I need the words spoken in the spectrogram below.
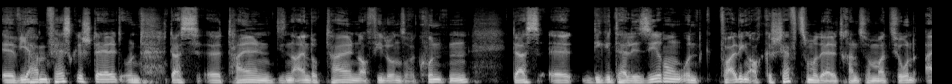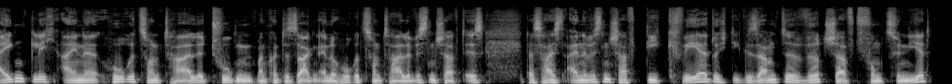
Äh, wir haben festgestellt, und das äh, teilen, diesen Eindruck teilen auch viele unserer Kunden, dass äh, Digitalisierung und vor allen Dingen auch Geschäftsmodelltransformation eigentlich eine horizontale Tugend, man könnte sagen eine horizontale Wissenschaft ist. Das heißt eine Wissenschaft, die quer durch die gesamte Wirtschaft funktioniert.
